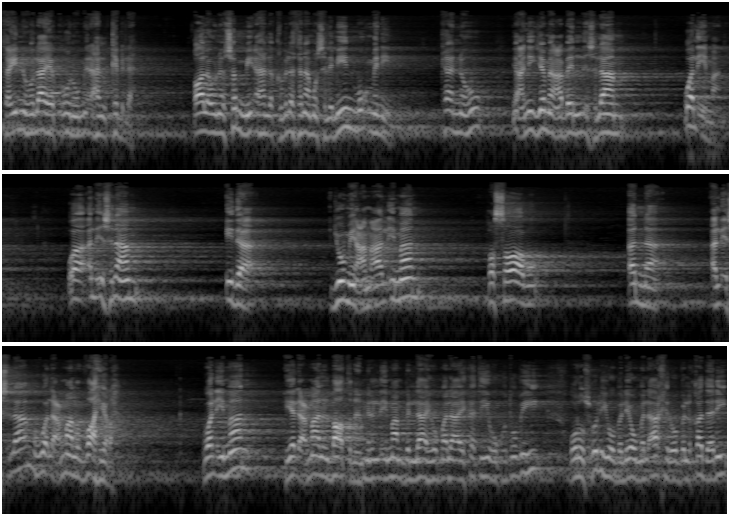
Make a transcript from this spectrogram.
فإنه لا يكون من أهل القبلة. قالوا نسمي أهل قبلتنا مسلمين مؤمنين كأنه يعني جمع بين الإسلام والإيمان. والإسلام إذا جمع مع الإيمان فالصواب أن الإسلام هو الأعمال الظاهرة والإيمان هي الأعمال الباطنة من الإيمان بالله وملائكته وكتبه ورسله وباليوم الآخر وبالقدر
